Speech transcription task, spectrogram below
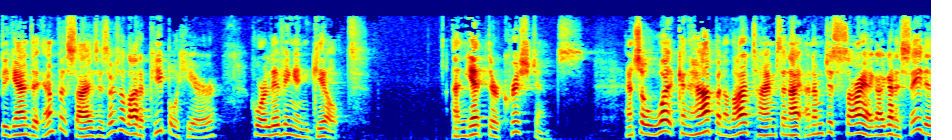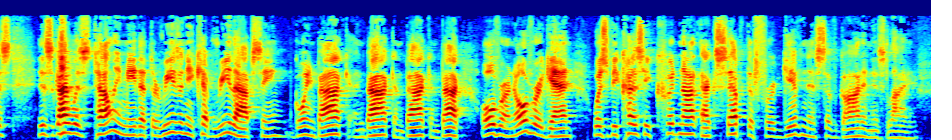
began to emphasize is there's a lot of people here who are living in guilt, and yet they're Christians. And so, what can happen a lot of times, and, I, and I'm just sorry, I, I got to say this, this guy was telling me that the reason he kept relapsing, going back and back and back and back over and over again, was because he could not accept the forgiveness of God in his life.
